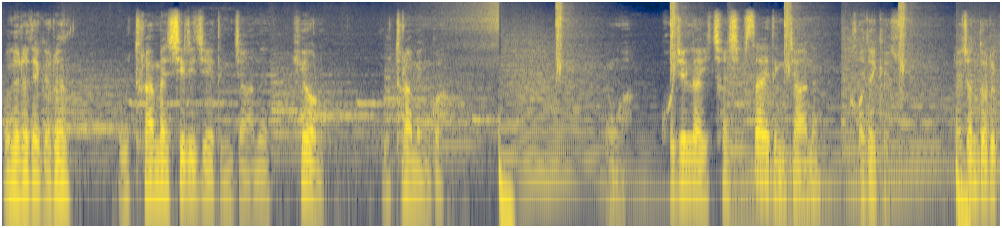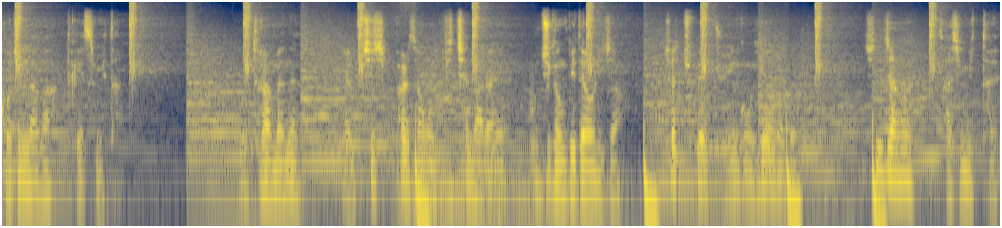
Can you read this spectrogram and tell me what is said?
오늘의 대결은 울트라맨 시리즈에 등장하는 히어로 울트라맨과 영화 고질라 2014에 등장하는 거대 괴수 레전더리 고질라가 되겠습니다. 울트라맨은 M78 성운 빛의 나라의 우주경비대원이자 최초의 주인공 히어로로 신장은 40m에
